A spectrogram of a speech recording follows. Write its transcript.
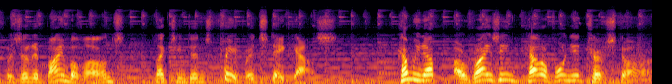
presented by Malone's, Lexington's favorite steakhouse. Coming up, a rising California turf star.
